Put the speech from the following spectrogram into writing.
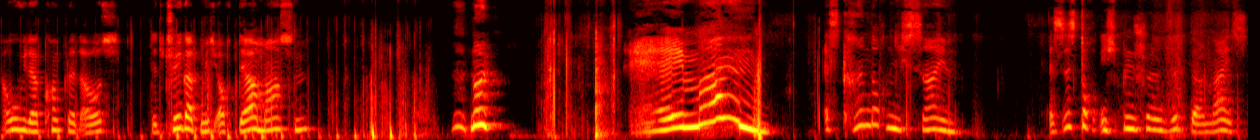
auch wieder komplett aus. Der triggert mich auch dermaßen. Nein! Hey Mann! Es kann doch nicht sein. Es ist doch, ich bin schon siebter, nice.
